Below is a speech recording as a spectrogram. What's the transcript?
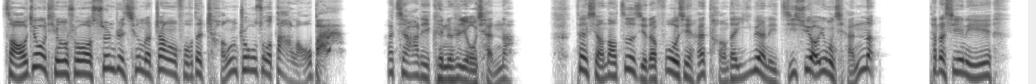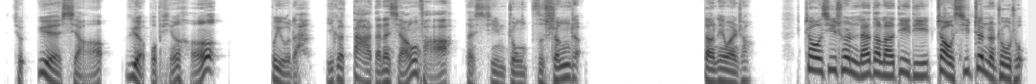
早就听说孙志清的丈夫在常州做大老板，啊，家里肯定是有钱呐。但想到自己的父亲还躺在医院里，急需要用钱呢，他的心里就越想越不平衡，不由得一个大胆的想法在心中滋生着。当天晚上，赵熙顺来到了弟弟赵熙振的住处，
